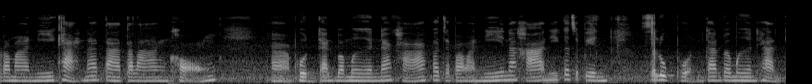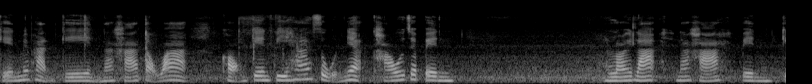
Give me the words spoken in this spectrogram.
ประมาณนี้ค่ะ หน้าตาตารางของอผลการประเมินนะคะ ก็จะประมาณนี้นะคะ นี่ก็จะเป็นสรุปผลการประเมินผ่านเกณฑ์ไม่ผ่านเกณฑ์นะคะ แต่ว่าของเกณฑ์ปี 50 เนี่ยเขาจะเป็นร้อยละนะคะ เป็นเก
